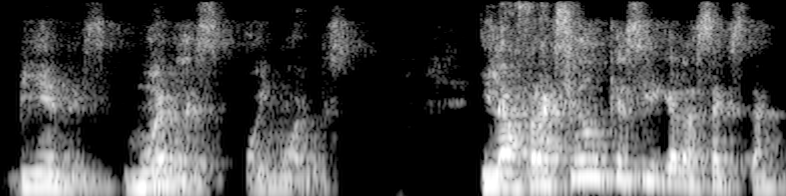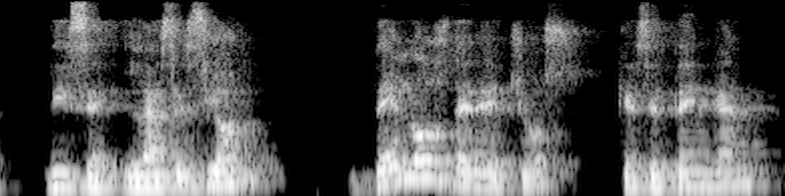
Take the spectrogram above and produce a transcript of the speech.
bienes, muebles o inmuebles. Y la fracción que sigue la sexta dice la cesión de los derechos que se tengan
